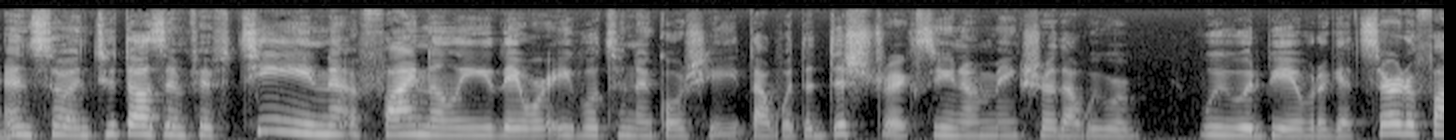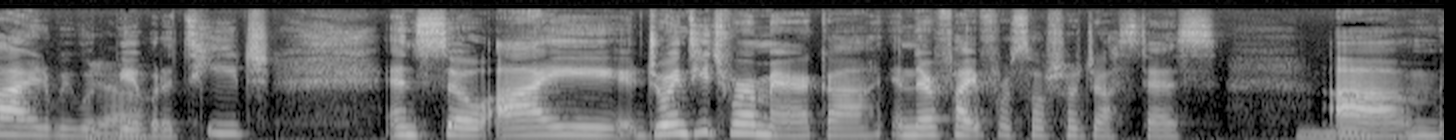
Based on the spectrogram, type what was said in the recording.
And so in 2015, finally, they were able to negotiate that with the districts, you know, make sure that we were we would be able to get certified, we would be able to teach. And so I joined Teach for America in their fight for social justice. Um,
